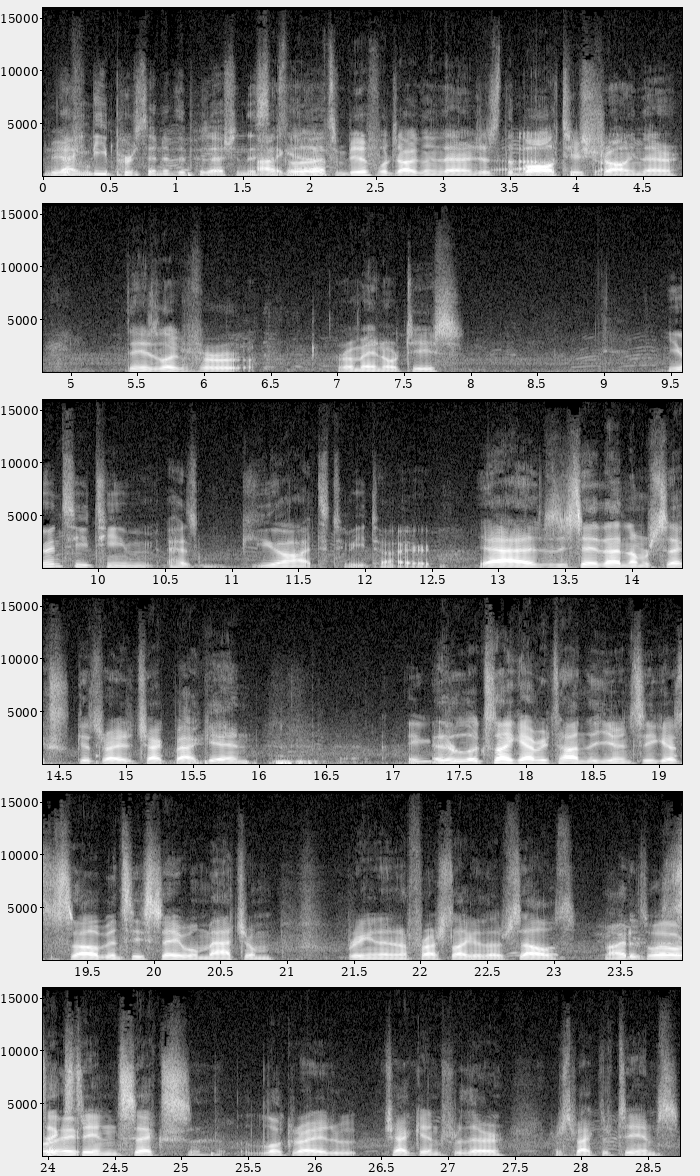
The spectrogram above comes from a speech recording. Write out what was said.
ninety percent of the possession this second half. some beautiful juggling there, and just the Ah, ball too too strong. strong there. think he's looking for Romain Ortiz. UNC team has got to be tired. Yeah, as you say, that number six gets ready to check back in. They, It looks like every time the UNC gets a sub, NC State will match them, bringing in a fresh leg of themselves. Might as well, right? 16 and 6 look ready to check in for their respective teams.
